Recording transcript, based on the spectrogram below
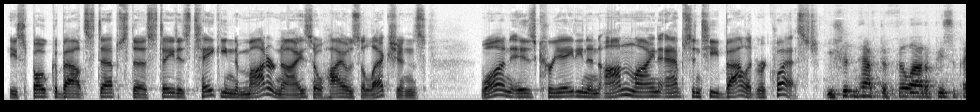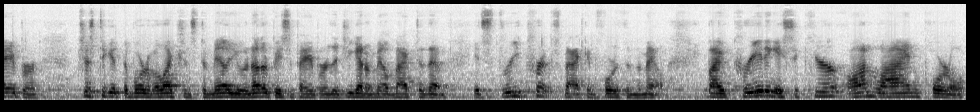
He spoke about steps the state is taking to modernize Ohio's elections. One is creating an online absentee ballot request. You shouldn't have to fill out a piece of paper just to get the Board of Elections to mail you another piece of paper that you got to mail back to them. It's three trips back and forth in the mail. By creating a secure online portal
